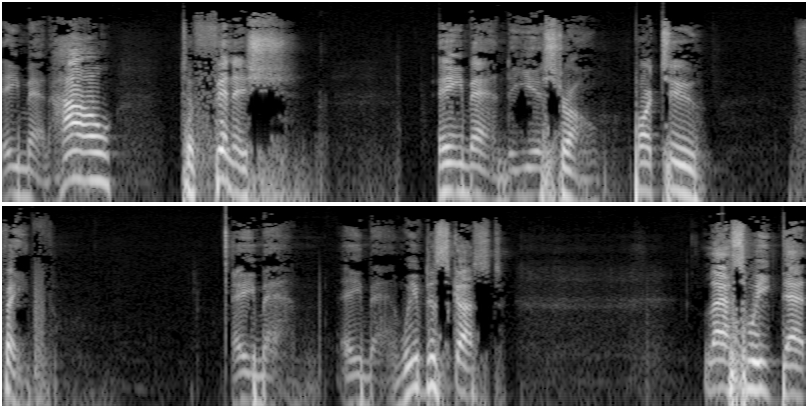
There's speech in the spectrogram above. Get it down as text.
Amen. How to finish, amen, the year strong. Part two, faith. Amen. Amen. We've discussed last week that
